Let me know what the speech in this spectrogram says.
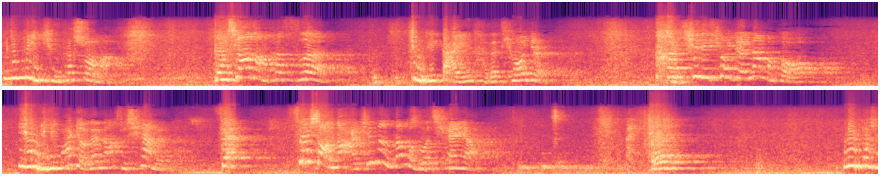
你没听他说吗？不想让他死，就得答应他的条件儿。他提的条件那么高，又立马叫咱拿出钱来，咱咱上哪去弄那么多钱呀？哎，你不是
